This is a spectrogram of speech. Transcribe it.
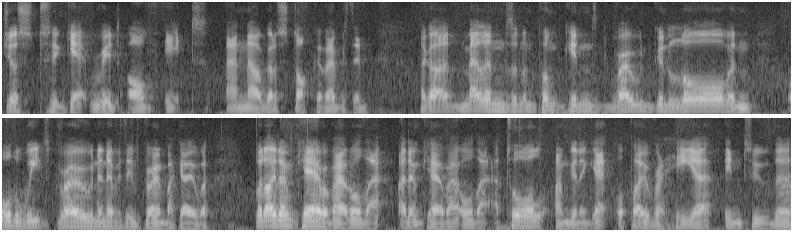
just to get rid of it. And now I've got a stock of everything. I got melons and pumpkins grown galore and all the wheat's grown and everything's growing back over. But I don't care about all that. I don't care about all that at all. I'm going to get up over here into the,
